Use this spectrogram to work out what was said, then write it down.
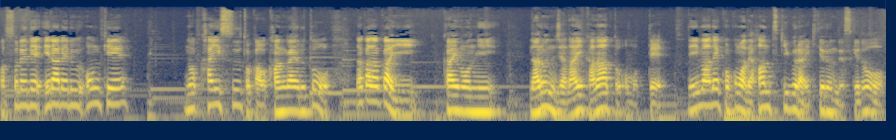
まあ、それで得られる恩恵の回数とかを考えるとなかなかいい買い物になるんじゃないかなと思ってで今ねここまで半月ぐらい着てるんですけど、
